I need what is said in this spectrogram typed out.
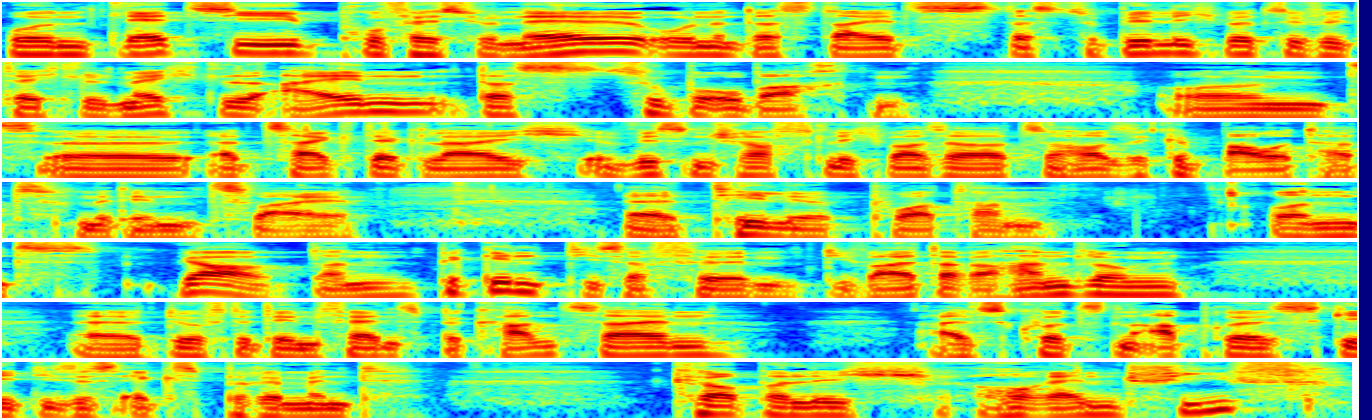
und lädt sie professionell, ohne dass da jetzt das zu billig wird, so viel Techtelmechtel ein, das zu beobachten. Und äh, er zeigt ja gleich wissenschaftlich, was er zu Hause gebaut hat mit den zwei äh, Teleportern. Und ja, dann beginnt dieser Film. Die weitere Handlung äh, dürfte den Fans bekannt sein. Als kurzen Abriss geht dieses Experiment körperlich horrend schief.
